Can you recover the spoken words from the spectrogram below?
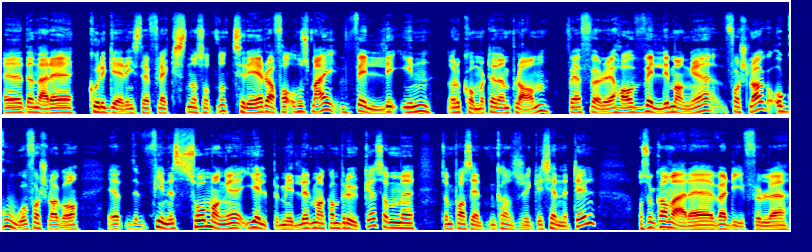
eh, den der korrigeringsrefleksen og sånt nå trer i hvert fall hos meg veldig inn når det kommer til den planen, for jeg føler jeg har veldig mange forslag, og gode forslag òg. Det finnes så mange hjelpemidler man kan bruke som, eh, som pasienten kanskje ikke kjenner til, og som kan være verdifulle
